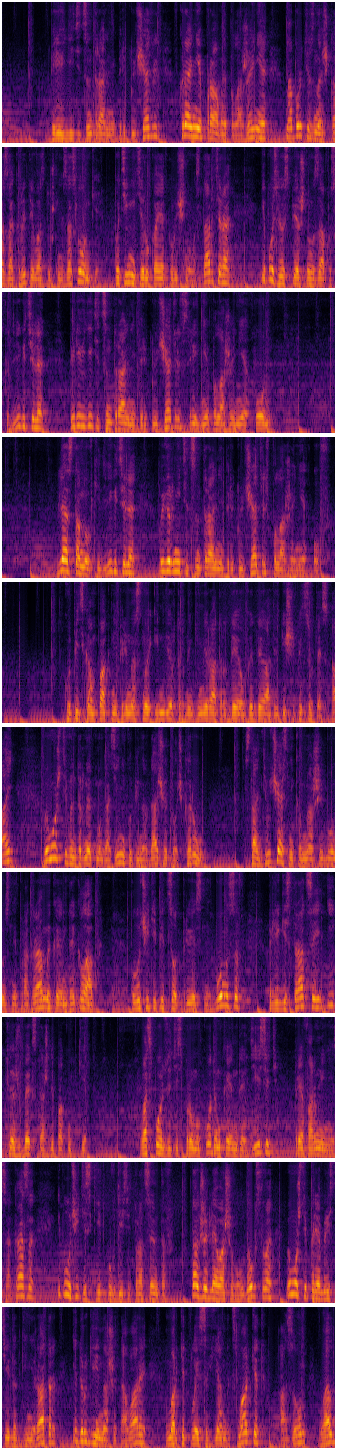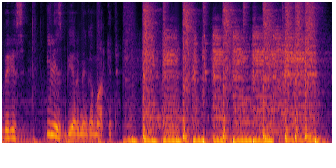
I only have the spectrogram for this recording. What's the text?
Переведите центральный переключатель в крайнее правое положение напротив значка закрытой воздушной заслонки. Потяните рукоятку ручного стартера и после успешного запуска двигателя переведите центральный переключатель в среднее положение ON. Для остановки двигателя поверните центральный переключатель в положение OFF. Купить компактный переносной инверторный генератор Deo GDA 2500 SI вы можете в интернет-магазине купинадачу.ру. Станьте участником нашей бонусной программы КНД Club. Получите 500 приветственных бонусов при регистрации и кэшбэк с каждой покупки. Воспользуйтесь промокодом КНД10 при оформлении заказа и получите скидку в 10%. Также для вашего удобства вы можете приобрести этот генератор и другие наши товары в маркетплейсах Яндекс.Маркет, Озон, Wildberries или Сбер Мегамаркет.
